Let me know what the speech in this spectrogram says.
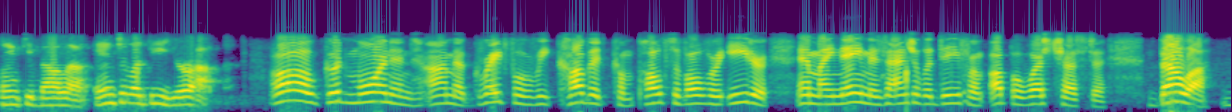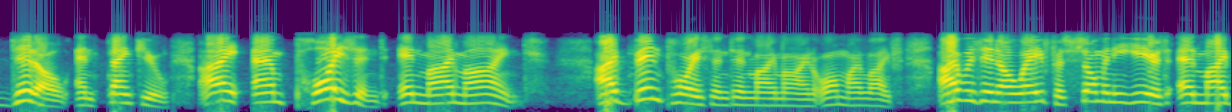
Thank you, Bella. Angela D., you're up. Oh, good morning. I'm a grateful, recovered, compulsive overeater, and my name is Angela D. from Upper Westchester. Bella, ditto, and thank you. I am poisoned in my mind. I've been poisoned in my mind all my life. I was in OA for so many years, and my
